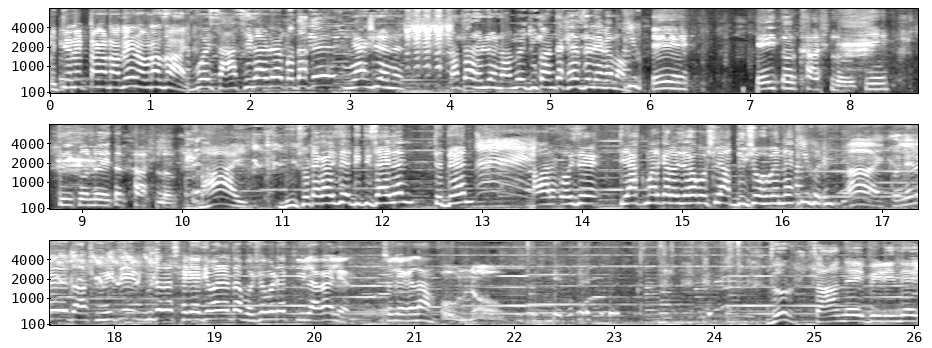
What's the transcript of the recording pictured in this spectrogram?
ওই তেলের টাকাটা দেন আমরা যাই। ওই চা সিগারেটের কথাকে নিয়ে আসলেন কথা হইল না আমি দোকানটা খেয়ে চলে গেলাম। এ এই তোর খাসলো কি? তুই করল এই তোর খাসলো ভাই দুইশো টাকা হয়েছে দিতে চাইলেন তো দেন। আর ওই যে টিয়াক মার্কার ওই জায়গায় বসলে আর দুইশো হবে না? হ্যাঁ কইলেন দশ মিনিটের ভিতরে ছেড়ে দিবেন তা বসে বসে কি লাগাইলেন? চলে গেলাম। ধুর চা নেই বিড়ি নেই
